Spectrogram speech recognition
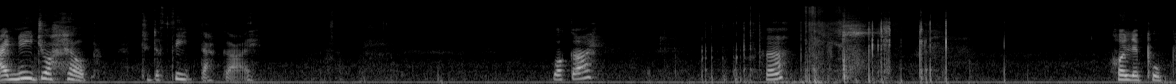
I need your help to defeat that guy. What guy? Huh? Holy poop.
